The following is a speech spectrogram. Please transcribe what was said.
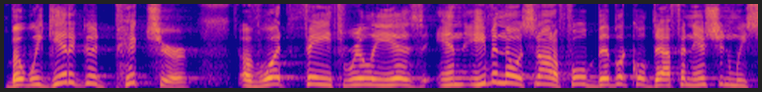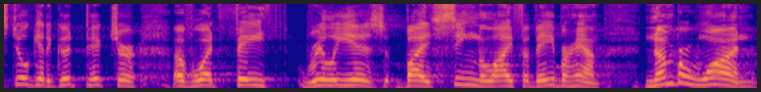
But we get a good picture of what faith really is. And even though it's not a full biblical definition, we still get a good picture of what faith really is by seeing the life of Abraham. Number one,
